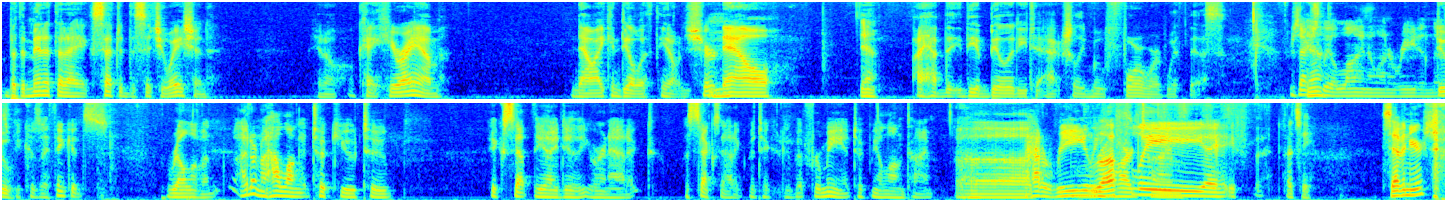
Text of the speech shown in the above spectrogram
but the minute that i accepted the situation you know okay here i am now i can deal with you know Sure. now Yeah. i have the the ability to actually move forward with this There's actually a line I want to read in this Do. because I think it's relevant. I don't know how long it took you to accept the idea that you were an addict, a sex addict particularly, but for me, it took me a long time. Uh, I had a really hard time. roughly, uh, if, let's see, seven years.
